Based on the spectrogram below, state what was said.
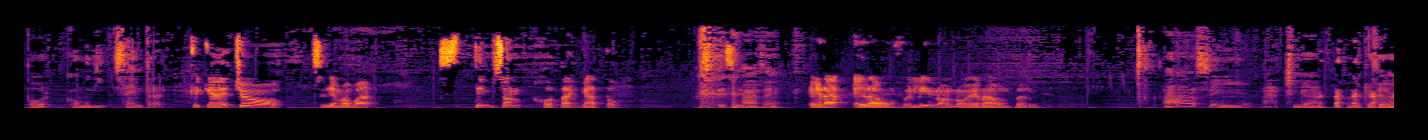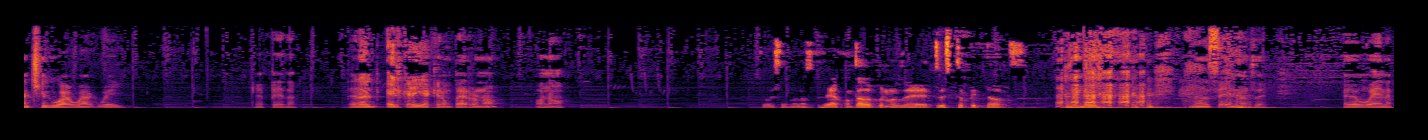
por Comedy Central. Que, que de hecho se llamaba Stimson J. Gato. Ah, sí. Era, era un felino, no era un perro. Ah, sí. Ah, chinga. Pensé que sería un chihuahua, güey. Qué pedo. Pero él, él creía que era un perro, ¿no? ¿O no? Pues al menos se había contado con los de Two Stupid Dogs. No sé, no sé. Pero bueno.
